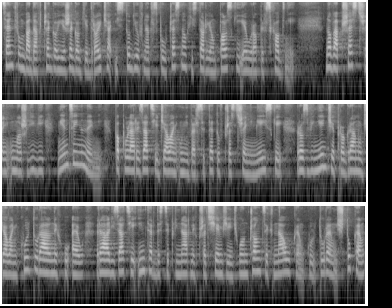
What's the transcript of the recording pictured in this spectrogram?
Centrum Badawczego Jerzego Giedroycia i studiów nad współczesną historią Polski i Europy Wschodniej. Nowa przestrzeń umożliwi m.in. popularyzację działań uniwersytetu w przestrzeni miejskiej, rozwinięcie programu działań kulturalnych UE, realizację interdyscyplinarnych przedsięwzięć łączących naukę, kulturę i sztukę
